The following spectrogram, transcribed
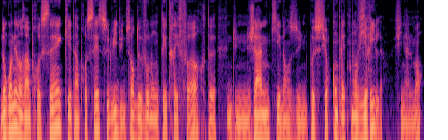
donc on est dans un procès qui est un procès celui d'une sorte de volonté très forte, d'une Jeanne qui est dans une posture complètement virile finalement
